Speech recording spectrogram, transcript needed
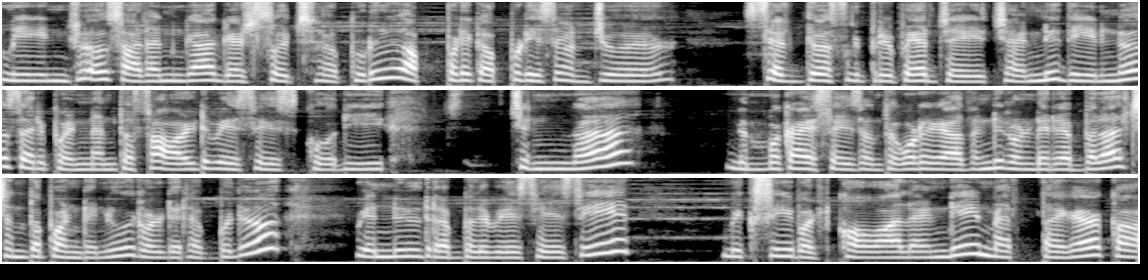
మీ ఇంట్లో సడన్గా గెస్ట్స్ వచ్చినప్పుడు అప్పటికప్పుడు సెట్ సెట్ దోశని ప్రిపేర్ చేయొచ్చండి. దీనిలో సరిపడినంత సాల్ట్ వేసేసుకొని చిన్న నిమ్మకాయ సైజ్ అంతా కూడా కాదండి. రెండు రెబ్బల చింతపండును రెండు రెబ్బలు వెన్నుల్లి రెబ్బలు వేసేసి మిక్సీ పట్టుకోవాలండి. మెత్తగా కా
